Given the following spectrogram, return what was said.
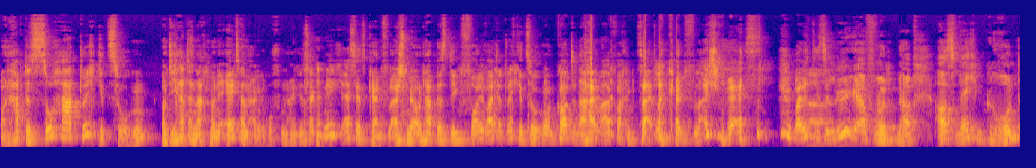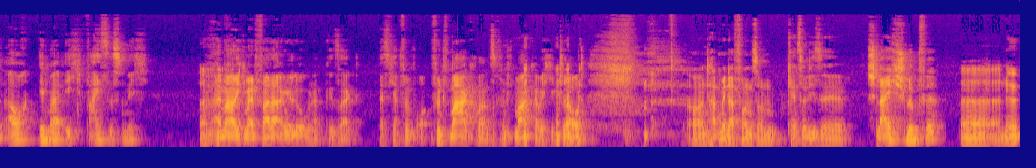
Und hab das so hart durchgezogen. Und die hat danach meine Eltern angerufen und hat gesagt, nee, ich esse jetzt kein Fleisch mehr und hab das Ding voll weiter durchgezogen und konnte daheim einfach eine Zeit lang kein Fleisch mehr essen, weil ich diese Lüge erfunden habe. Aus welchem Grund auch immer, ich weiß es nicht. Und einmal habe ich meinen Vater angelogen und habe gesagt, also ich habe fünf, fünf Mark waren es, fünf Mark habe ich geklaut und habe mir davon so ein, kennst du diese Schleichschlümpfe? Äh, nö.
